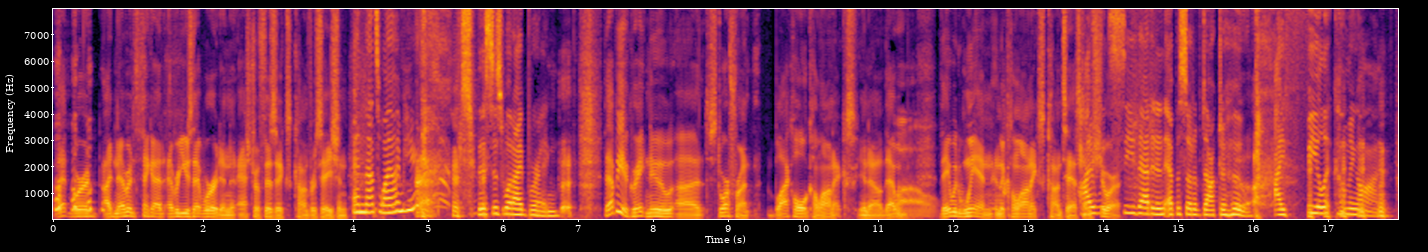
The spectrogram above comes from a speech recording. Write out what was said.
that word. I'd never think I'd ever use that word in an astrophysics conversation. And that's why I'm here. This is what I bring. That'd be a great new uh, storefront, black hole colonics. You know, that would they would win in the colonics contest. I'm I sure. would see that in an episode of Doctor Who. I feel it coming on.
